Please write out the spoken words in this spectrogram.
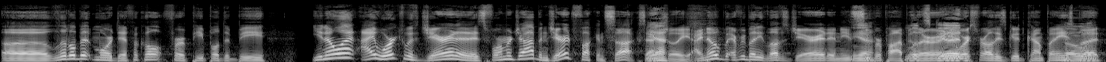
a little bit more difficult for people to be. You know what? I worked with Jared at his former job, and Jared fucking sucks. Yeah. Actually, I know everybody loves Jared, and he's Yeah. super popular, and he works for all these good companies. Totally. But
